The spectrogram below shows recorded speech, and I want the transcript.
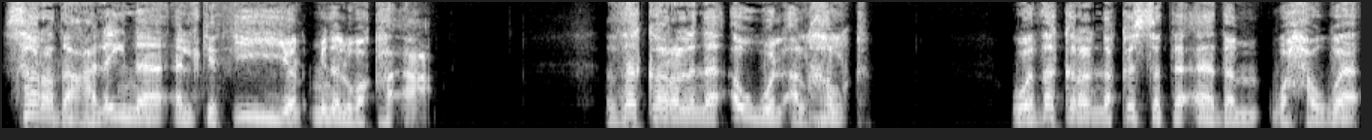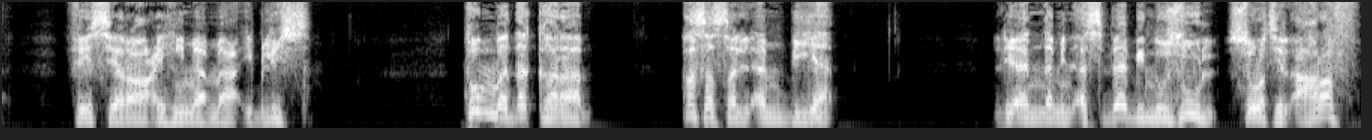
سرد علينا الكثير من الوقائع. ذكر لنا أول الخلق وذكر لنا قصة آدم وحواء في صراعهما مع إبليس. ثم ذكر قصص الأنبياء لأن من أسباب نزول سورة الأعراف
